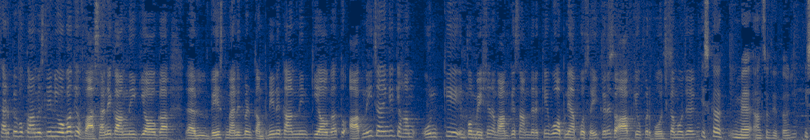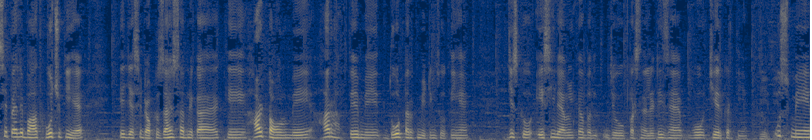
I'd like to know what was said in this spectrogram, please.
سر پہ وہ کام اس لیے نہیں ہوگا کہ واسا نے کام نہیں کیا ہوگا ویسٹ مینجمنٹ کمپنی نے کام نہیں کیا ہوگا۔ تو آپ نہیں چاہیں گے کہ ہم ان کی انفارمیشن عوام کے سامنے رکھیں وہ اپنے آپ کو صحیح کریں تو آپ کے اوپر بوجھ کم ہو جائے گا؟ اس کا میں آنسر دیتا ہوں جی۔ اس سے پہلے بات ہو چکی ہے کہ جیسے ڈاکٹر ظاہر صاحب نے کہا ہے کہ ہر ٹاؤن میں ہر ہفتے میں دو ٹرک میٹنگز ہوتی ہیں جس کو اے سی لیول کا جو پرسنالٹیز ہیں وہ چیئر کرتی ہیں۔ جی، جی۔ اس میں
